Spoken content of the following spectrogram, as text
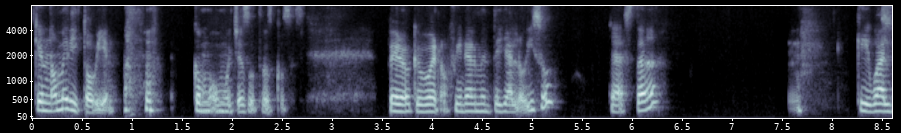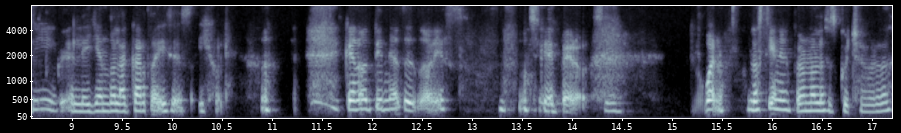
que no meditó bien, como muchas otras cosas. Pero que bueno, finalmente ya lo hizo, ya está. Que igual leyendo la carta dices, híjole, que no tiene asesores. Sí, pero sí bueno, los tienen, pero no los escucha, ¿verdad?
